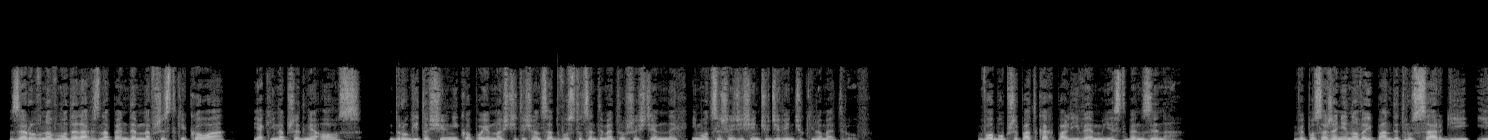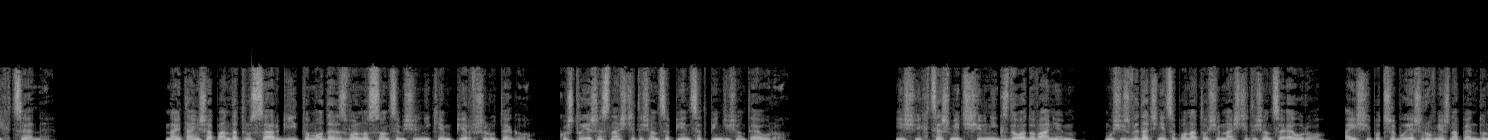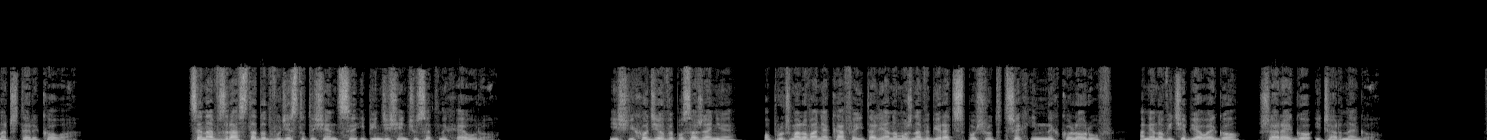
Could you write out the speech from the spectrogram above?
Zarówno w modelach z napędem na wszystkie koła, jak i na przednia os. Drugi to silnik o pojemności 1200 cm3 i mocy 69 km. W obu przypadkach paliwem jest benzyna. Wyposażenie nowej pandy Trussargi i ich ceny. Najtańsza panda Trussargi to model z wolnosącym silnikiem 1 lutego. Kosztuje 16 550 euro. Jeśli chcesz mieć silnik z doładowaniem, musisz wydać nieco ponad 18 tysięcy euro, a jeśli potrzebujesz również napędu na cztery koła. Cena wzrasta do 20 tysięcy i 50 setnych euro. Jeśli chodzi o wyposażenie, oprócz malowania Cafe Italiano można wybierać spośród trzech innych kolorów, a mianowicie białego, szarego i czarnego.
